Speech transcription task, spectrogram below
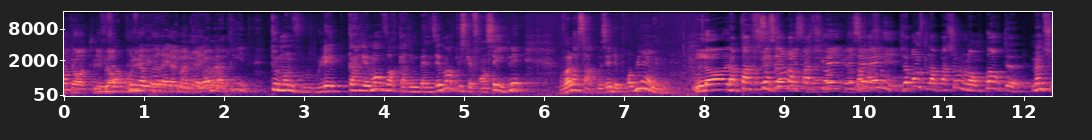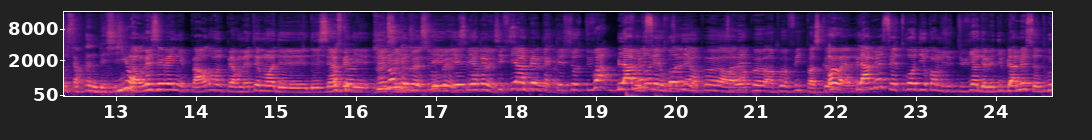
Champions entre Liverpool Madrid. Madrid. Madrid. Tout le monde voulait carrément voir Karim Benzema, puisque français il est. Voilà, ça a causé des problèmes. Non, La passion, mais la passion, mais- mais la c'est passion- Béni. je pense que la passion l'emporte même sur certaines décisions. Non, mais c'est Béni, pardon, permettez-moi de- d'essayer un Parce peu de, de- de- de- de rectifier un peu quelque chose. Tu vois, blâmer c'est trop dire. un peu, un, peu, un peu vite parce que. Ouais, ouais, blâmer c'est trop dire, comme je- tu viens de le dire, blâmer c'est trop,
